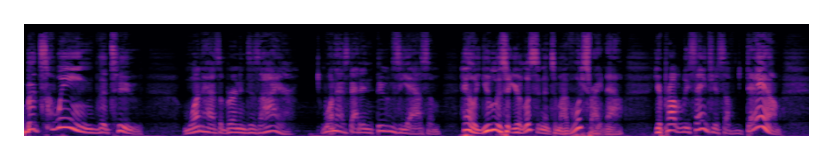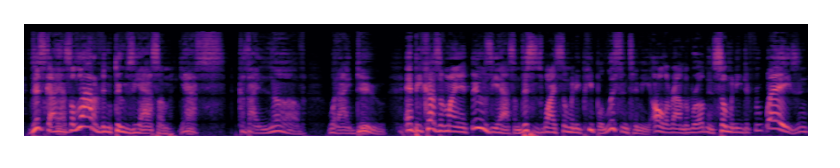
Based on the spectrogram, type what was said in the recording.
between the two. One has a burning desire. One has that enthusiasm. Hell, you listen, you're listening to my voice right now. You're probably saying to yourself, damn, this guy has a lot of enthusiasm. Yes, cause I love what I do. And because of my enthusiasm, this is why so many people listen to me all around the world in so many different ways and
